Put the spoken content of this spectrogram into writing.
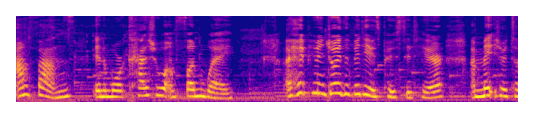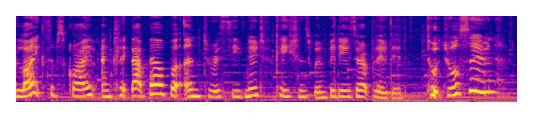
and fans in a more casual and fun way. I hope you enjoy the videos posted here and make sure to like, subscribe and click that bell button to receive notifications when videos are uploaded. Talk to you all soon!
